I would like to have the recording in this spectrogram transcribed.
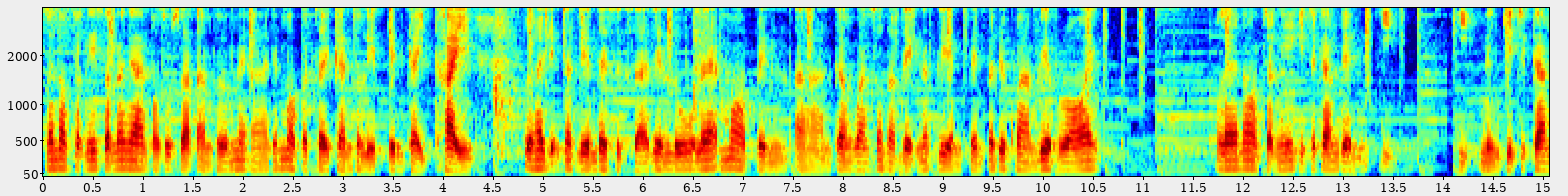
และนอกจากนี้สำนักงานปศุสัตว์อำเภอแม่อายได้มอบปัจจัยการผลิตเป็นไก่ไข่ เพื่อให้เด็กนักเรียนได้ศึกษาเรียนรู้ และมอบเป็นอาหารกลางวันสำหรับเด็กนักเรียนเป็นไปด้วยความเรียบร้อย และนอกจากนี้กิจกรรมเด่นอีกอีกหนึ่งกิจกรรม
